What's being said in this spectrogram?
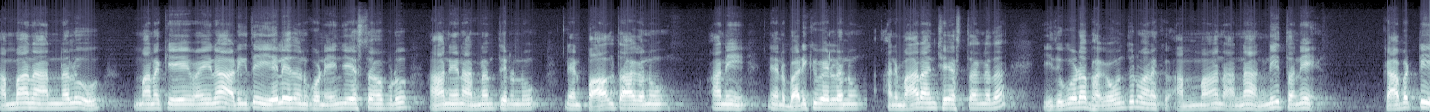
అమ్మా నాన్నలు మనకేమైనా అడిగితే ఏ లేదనుకోండి ఏం చేస్తాం అప్పుడు? ఆ నేను అన్నం తినను నేను పాలు తాగను అని నేను బడికి వెళ్ళను అని మారాన్ చేస్తాం కదా ఇది కూడా భగవంతుడు మనకు అమ్మ నాన్న అన్నీ తనే. కాబట్టి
